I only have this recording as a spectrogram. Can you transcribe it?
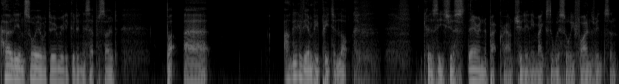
Hurley and Sawyer were doing really good in this episode, but uh, I'm gonna give the MVP to Locke because he's just there in the background chilling. He makes the whistle. He finds Vincent,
